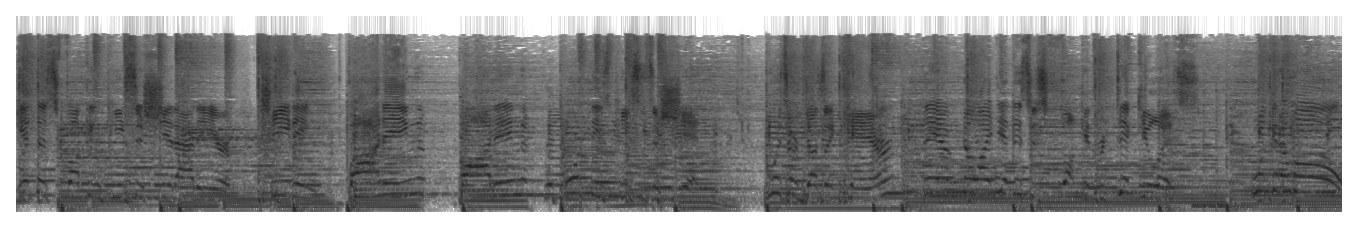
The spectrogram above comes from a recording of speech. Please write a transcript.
Get this fucking piece of shit out of here. Cheating, botting, botting. Report these pieces of shit. Blizzard doesn't care. They have no idea this is fucking ridiculous. Look at them all.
